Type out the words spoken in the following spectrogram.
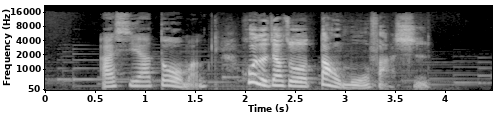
阿西亚多吗？或者叫做道魔法师，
